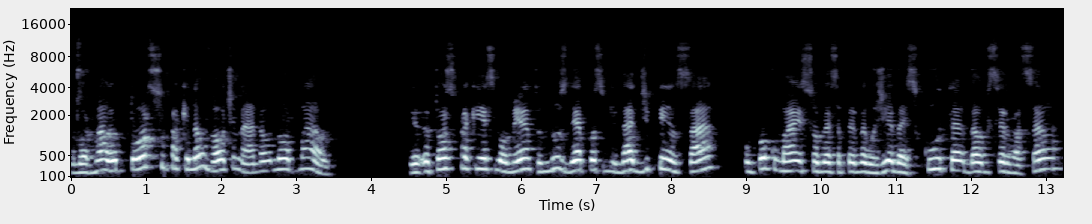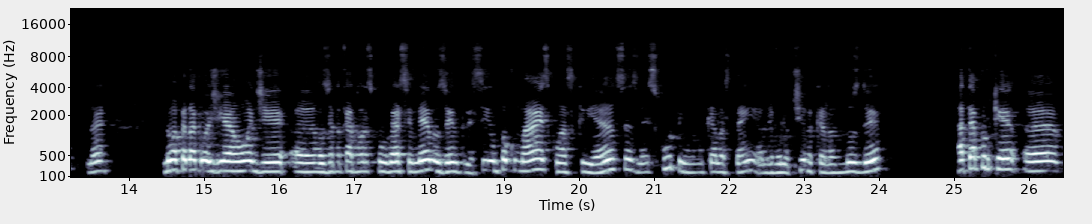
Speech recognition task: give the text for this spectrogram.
ao normal, eu torço para que não volte nada ao normal. Eu, eu torço para que esse momento nos dê a possibilidade de pensar um pouco mais sobre essa pedagogia da escuta, da observação, né? Numa pedagogia onde uh, os educadores conversem menos entre si, um pouco mais com as crianças, né, escutem o que elas têm, a evolutiva que ela nos dê, até porque, uh,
